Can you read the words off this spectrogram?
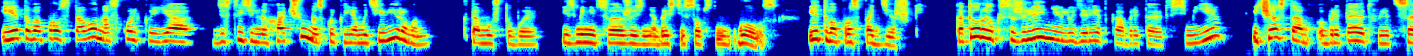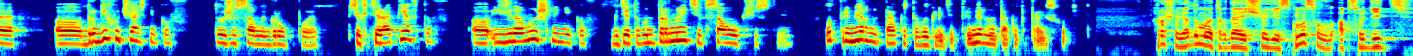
И это вопрос того, насколько я действительно хочу, насколько я мотивирован к тому, чтобы изменить свою жизнь и обрести собственный голос. И это вопрос поддержки, которую, к сожалению, люди редко обретают в семье и часто обретают в лице других участников той же самой группы, психотерапевтов, э, единомышленников, где-то в интернете, в сообществе. Вот примерно так это выглядит, примерно так это происходит. Хорошо, я думаю, тогда еще есть смысл обсудить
